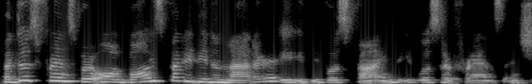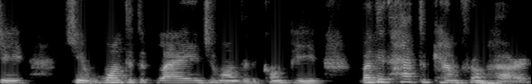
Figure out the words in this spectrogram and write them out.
But those friends were all boys, but it didn't matter. It, it was fine. It was her friends, and she she wanted to play and she wanted to compete. But it had to come from her.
